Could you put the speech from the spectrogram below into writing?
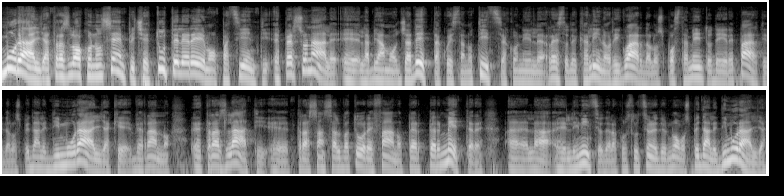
Muraglia, trasloco non semplice, tuteleremo pazienti e personale e l'abbiamo già detta questa notizia con il resto del Carlino riguarda lo spostamento dei reparti dall'ospedale di Muraglia che verranno eh, traslati eh, tra San Salvatore e Fano per permettere eh, eh l'inizio della costruzione del nuovo ospedale di Muraglia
